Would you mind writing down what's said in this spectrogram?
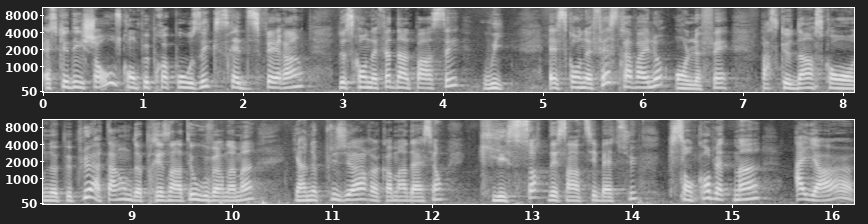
Est-ce qu'il y a des choses qu'on peut proposer qui seraient différentes de ce qu'on a fait dans le passé? Oui. Est-ce qu'on a fait ce travail-là? On le fait. Parce que dans ce qu'on ne peut plus attendre de présenter au gouvernement, il y en a plusieurs recommandations qui sortent des sentiers battus, qui sont complètement ailleurs.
